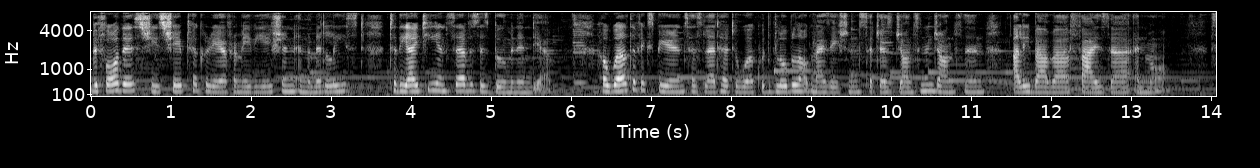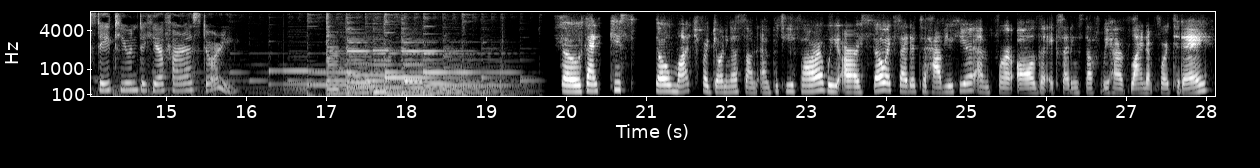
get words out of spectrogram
Before this, she's shaped her career from aviation in the Middle East to the IT and services boom in India. Her wealth of experience has led her to work with global organizations such as Johnson & Johnson, Alibaba, Pfizer, and more. Stay tuned to hear Farah's story. So, thank you so much for joining us on Empathy Farah. We are so excited to have you here and for all the exciting stuff we have lined up for today.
